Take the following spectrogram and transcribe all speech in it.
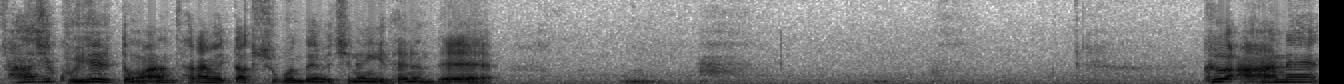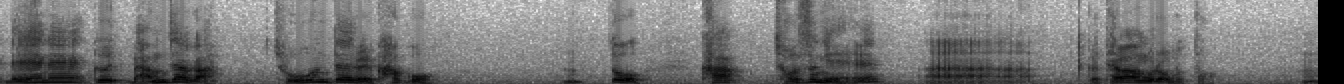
49일 동안 사람이 딱 죽은 다음에 진행이 되는데 그 안에 내내 그 망자가 좋은 데를 가고 음? 또각 저승에 아, 그 대왕으로부터 음?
